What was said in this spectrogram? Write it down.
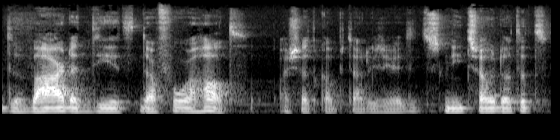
de waarde die het daarvoor had, als je het kapitaliseert. Het is niet zo dat het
